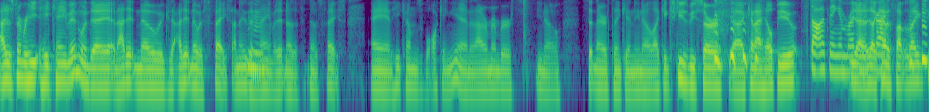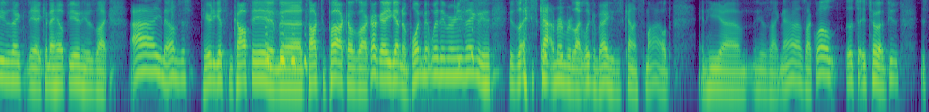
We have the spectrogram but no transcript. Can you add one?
I just remember he, he came in one day and I didn't know exa- I didn't know his face. I knew the name. I didn't know the, know his face. And he comes walking in, and I remember you know sitting there thinking, you know, like, excuse me, sir, uh, can I help you? stopping him right yeah, his I kind of stopped. Like, he was like, yeah, can I help you? And he was like, ah, you know, I'm just here to get some coffee and uh, talk to Puck. I was like, okay, you got an appointment with him or anything? He's like, he's kind I remember like looking back, he just kind of smiled, and he um, he was like, no. I was like, well, it's, it's, if you just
